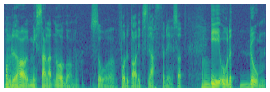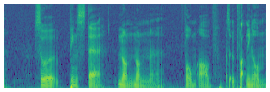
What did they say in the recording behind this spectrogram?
Om du har misshandlat någon så får du ta ditt straff för det. Så att Mm. i ordet dom så finns det någon, någon eh, form av alltså uppfattning om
